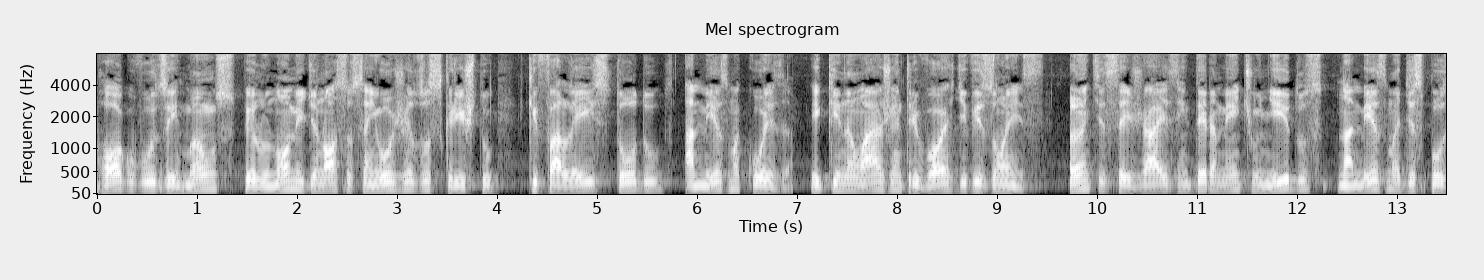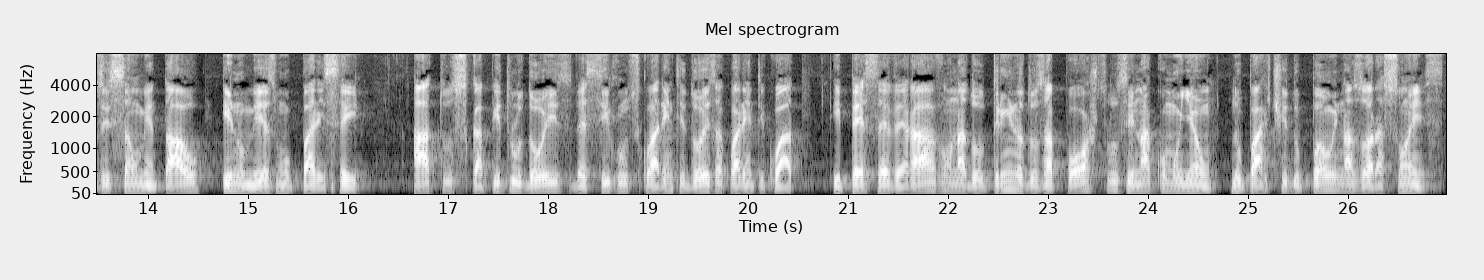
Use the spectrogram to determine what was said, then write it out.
Rogo-vos, irmãos, pelo nome de nosso Senhor Jesus Cristo, que faleis todo a mesma coisa, e que não haja entre vós divisões, Antes sejais inteiramente unidos na mesma disposição mental e no mesmo parecer. Atos capítulo 2, versículos 42 a 44. E perseveravam na doutrina dos apóstolos e na comunhão, no partir do pão e nas orações.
